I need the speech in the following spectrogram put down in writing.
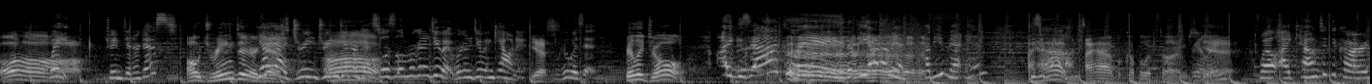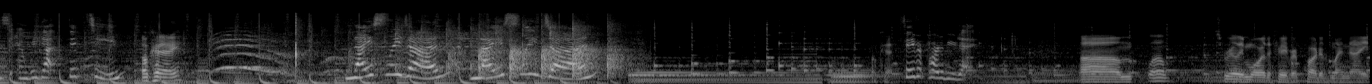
Oh. Wait, dream dinner guest? Oh, dream dinner Yeah, guest. Yeah, dream dream dinner guest. Oh, So we're gonna do it. We're gonna do and count it. Yes. Who is it? Billy Joel. Exactly, the piano man. Have you met him? He's I have. around. I have a couple of times. Really? Yeah. Well, I counted the cards and we got 15. Okay. Nicely done. Nicely done. Okay. Favorite part of your day? Um, well, it's really more the favorite part of my night.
